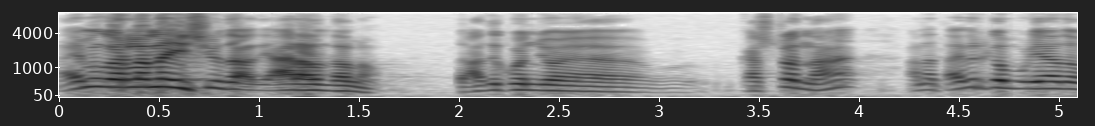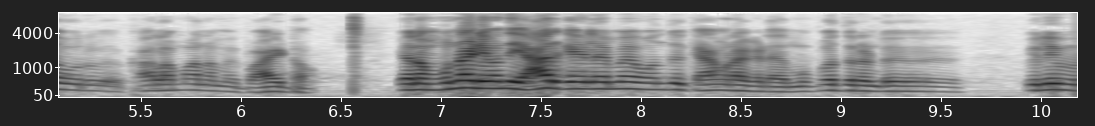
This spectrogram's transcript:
டைமுக்கு வரலன்னா இஷ்யூ தான். அது யாராக இருந்தாலும். அது கொஞ்சம் கஷ்டம்தான். ஆனால் தவிர்க்க முடியாத ஒரு காலமாக நம்ம இப்போ ஆயிட்டோம். ஏன்னா முன்னாடி வந்து யார் கையிலையுமே வந்து கேமரா கிடையாது. முப்பத்தி ரெண்டு ஃபிலிம்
